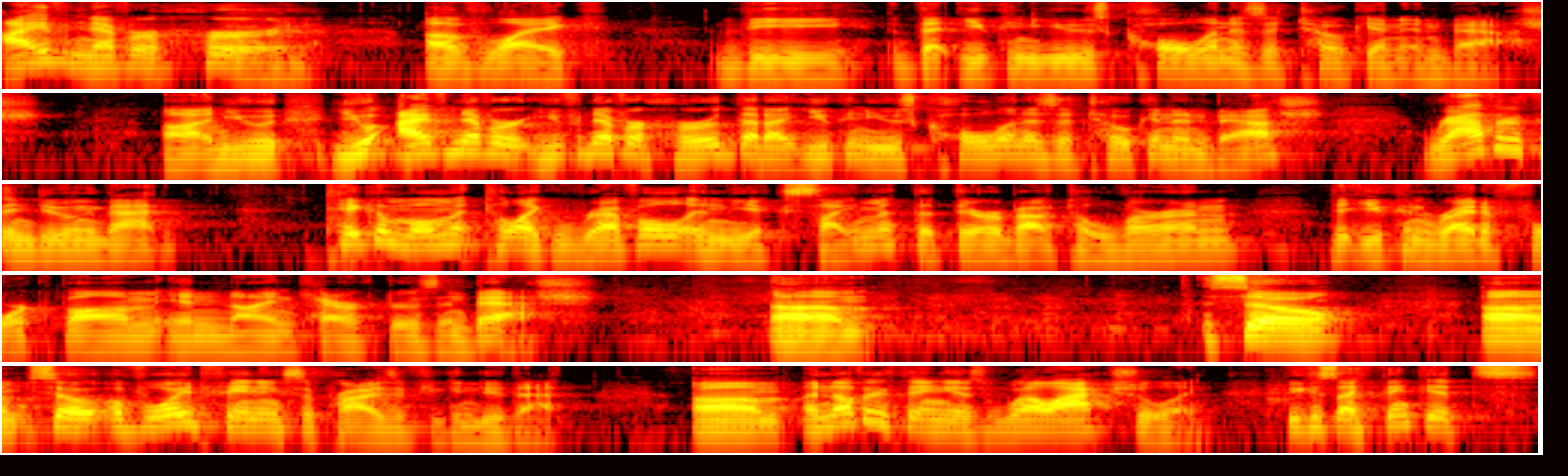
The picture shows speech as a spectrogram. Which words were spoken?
I've never heard of like the, that you can use colon as a token in bash. Uh, and you, you, I've never, you've never heard that I, you can use colon as a token in bash? Rather than doing that, take a moment to like revel in the excitement that they're about to learn that you can write a fork bomb in nine characters in bash. Um, so, um, so avoid feigning surprise if you can do that. Um, another thing is, well, actually, because I think it's,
